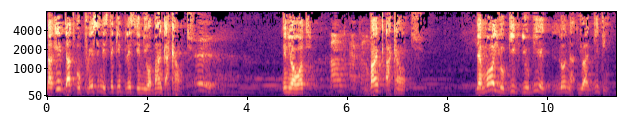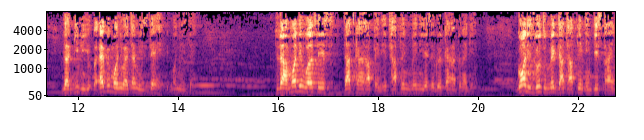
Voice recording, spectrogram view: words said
Now if that operation is taking place in your bank account, in your what? Bank account. Bank account. The more you give, you'll be a loaner. You are giving. You are giving. You, every morning, my time is there. The money is there. Today, our modern world says that can't happen. It happened many years ago. It can't happen again. God is going to make that happen in this time.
